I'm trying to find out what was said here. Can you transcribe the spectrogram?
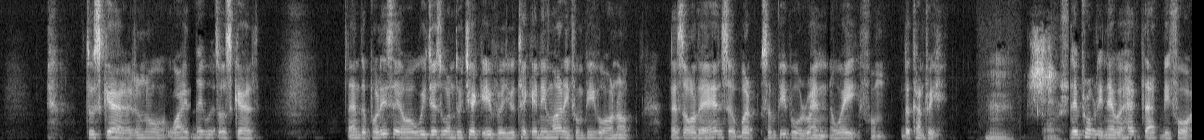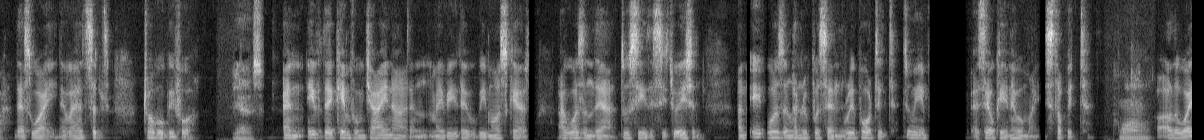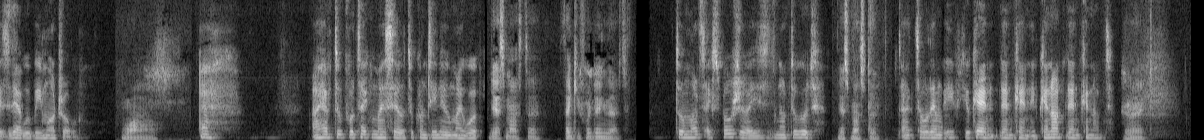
Too scared. I don't know why they were so scared. And the police say, oh, we just want to check if you take any money from people or not. That's all the answer. But some people ran away from the country. Mm. Gosh. They probably never had that before. That's why never had such trouble before. Yes. And if they came from China, then maybe they would be more scared. I wasn't there to see the situation. And it wasn't 100% reported to me. I say, okay, never mind, stop it. Wow. Otherwise, there will be more trouble. Wow. Ah, I have to protect myself to continue my work. Yes, Master. Thank you for doing that. Too much exposure is not too good. Yes, Master. I told them if you can, then can. If cannot, then cannot. Right.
